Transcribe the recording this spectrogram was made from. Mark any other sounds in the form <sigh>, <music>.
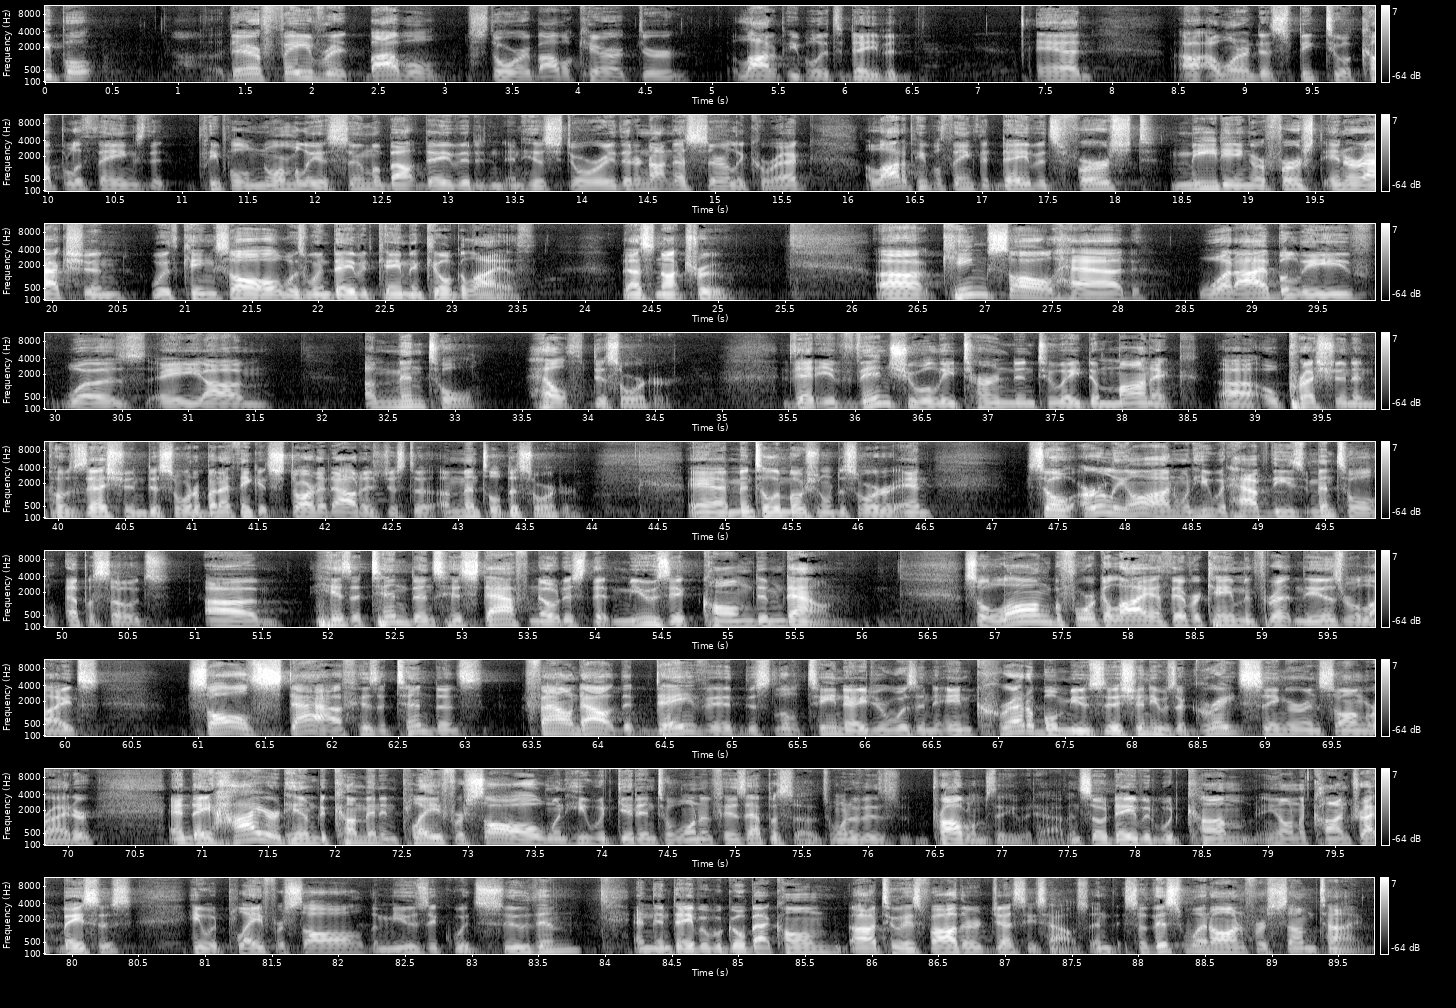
people, their favorite Bible story, Bible character, a lot of people, it's David. And I, I wanted to speak to a couple of things that people normally assume about David and, and his story that are not necessarily correct. A lot of people think that David's first meeting or first interaction with King Saul was when David came and killed Goliath. That's not true. Uh, King Saul had what I believe was a, um, a mental health disorder that eventually turned into a demonic uh, oppression and possession disorder, but I think it started out as just a, a mental disorder and mental emotional disorder. And so early on, when he would have these mental episodes, uh, his attendants, his staff noticed that music calmed him down. So long before Goliath ever came and threatened the Israelites, Saul's staff, his attendants, found out that David, this little teenager, was an incredible musician. He was a great singer and songwriter. And they hired him to come in and play for Saul when he would get into one of his episodes, one of his problems that he would have. And so David would come, you know, on a contract basis. He would play for Saul. The music would soothe him. And then David would go back home uh, to his father Jesse's house. And so this went on for some time.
